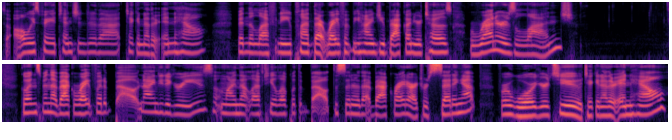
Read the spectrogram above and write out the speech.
So always pay attention to that. Take another inhale. Bend the left knee. Plant that right foot behind you, back on your toes. Runner's lunge. Go ahead and spin that back right foot about 90 degrees. Line that left heel up with about the center of that back right arch. We're setting up for warrior two. Take another inhale.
